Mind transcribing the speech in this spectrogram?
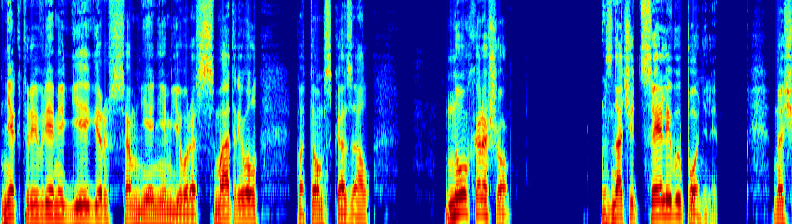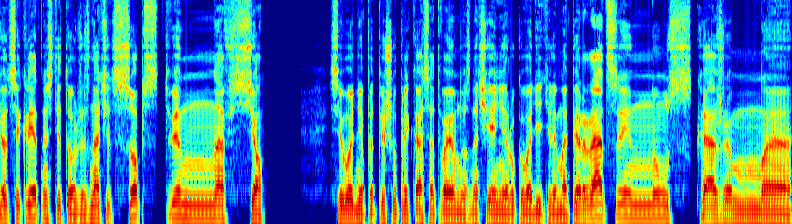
Некоторое время Гейгер с сомнением его рассматривал, потом сказал, «Ну, хорошо. Значит, цели вы поняли. Насчет секретности тоже. Значит, собственно, все. Сегодня подпишу приказ о твоем назначении руководителем операции, ну, скажем, э,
